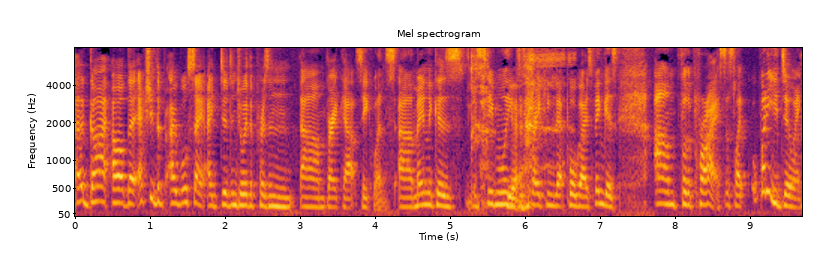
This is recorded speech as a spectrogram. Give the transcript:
a guy. Oh, the actually, the, I will say I did enjoy the prison um, breakout sequence, uh, mainly because Steven Williams Yeah. is breaking that poor guy's fingers um, for the price. It's like, what are you doing?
